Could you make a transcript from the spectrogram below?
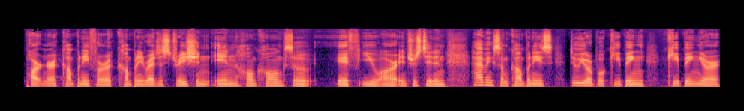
partner company for company registration in Hong Kong. So if you are interested in having some companies do your bookkeeping, keeping your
